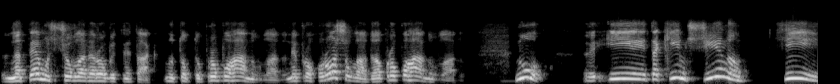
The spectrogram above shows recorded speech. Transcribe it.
на тему, що влада робить не так. Ну тобто про погану владу, не про хорошу владу, а про погану владу. Ну е, і таким чином. Ті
